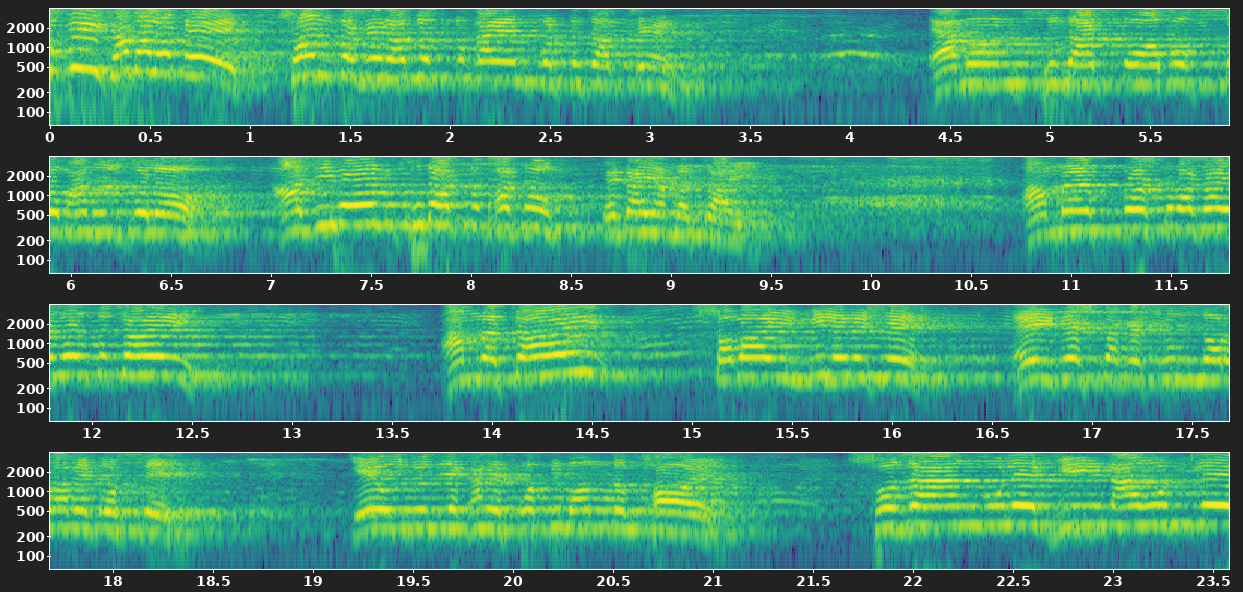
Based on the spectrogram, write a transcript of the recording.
অফিস আদালতে সন্ত্রাসের রাজত্ব কায়েম করতে চাচ্ছেন। এমন ক্ষুধার্ত অবক্ত মানুষগুলো আজীবন ক্ষুধার্ত থাকুক, এটাই আমরা চাই। আমরা স্পষ্ট ভাষায় বলতে চাই, আমরা চাই সবাই মিলেমিশে এই দেশটাকে সুন্দরভাবে করতে কেউ যদি এখানে প্রতিবন্ধক হয় সোজা আঙ্গুলে ঘি না উঠলে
